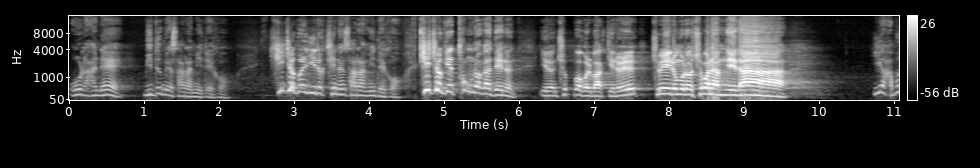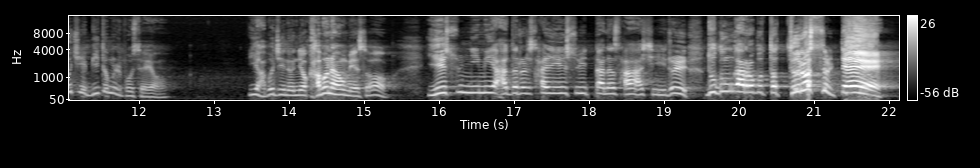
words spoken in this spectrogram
올 한해 믿음의 사람이 되고 기적을 일으키는 사람이 되고 기적의 통로가 되는 이런 축복을 받기를 주의 이름으로 축원합니다. 이 아버지의 믿음을 보세요. 이 아버지는요, 가버나움에서 예수님이 아들을 살릴 수 있다는 사실을 누군가로부터 들었을 때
